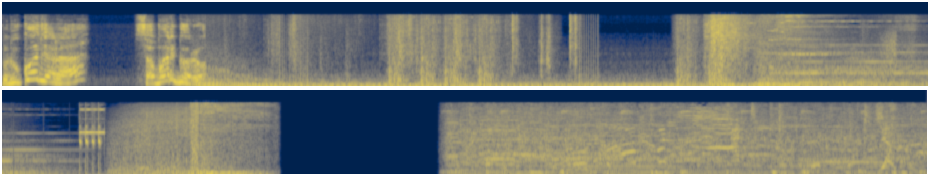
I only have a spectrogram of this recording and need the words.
رکو ذرا۔ صبر کرو Yeah!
